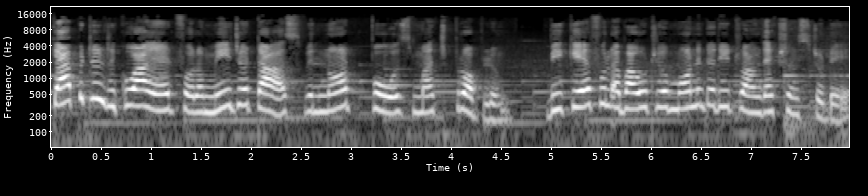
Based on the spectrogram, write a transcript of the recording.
capital required for a major task will not pose much problem. Be careful about your monetary transactions today.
